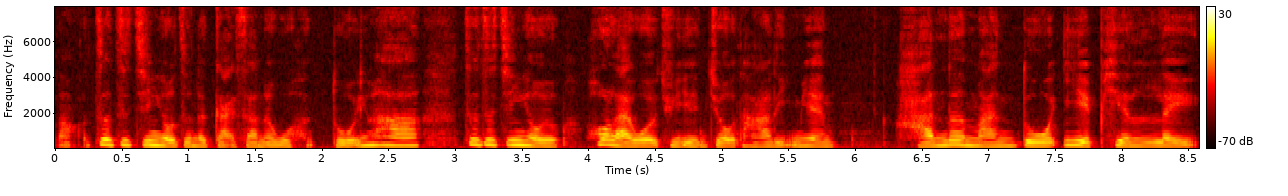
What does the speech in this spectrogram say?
啊，这支精油真的改善了我很多，因为它这支精油后来我有去研究，它里面含了蛮多叶片类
